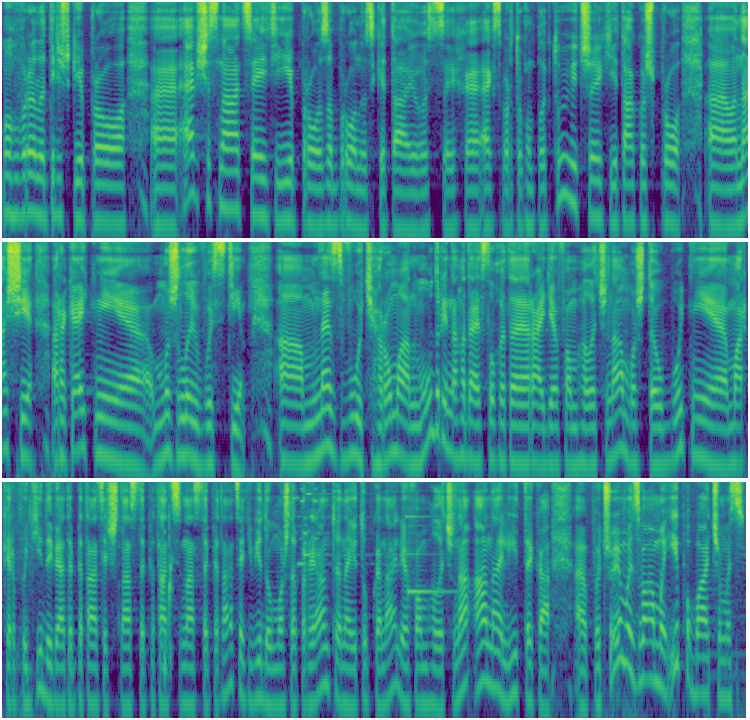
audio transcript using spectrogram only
Ми говорили трішки про е, F-16 і про заборону з Китаю ось цих е, експорту комплектуючих, і також про е, наші ракетні можливості. Мене звуть Роман Мудрий. Нагадаю, слухайте Радіо ФМ Галичина. Можете у будні маркер подій 9, 15, 16, 15, 17, 15. Відео можете переглянути на ютуб каналі ФМ Галичина Аналітика. Почуємось з вами і побачимось.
